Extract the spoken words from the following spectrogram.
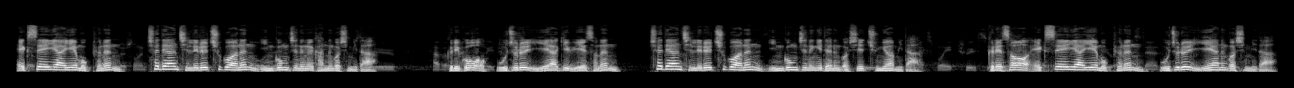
XAI의 목표는 최대한 진리를 추구하는 인공지능을 갖는 것입니다. 그리고 우주를 이해하기 위해서는 최대한 진리를 추구하는 인공지능이 되는 것이 중요합니다. 그래서 XAI의 목표는 우주를 이해하는 것입니다.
